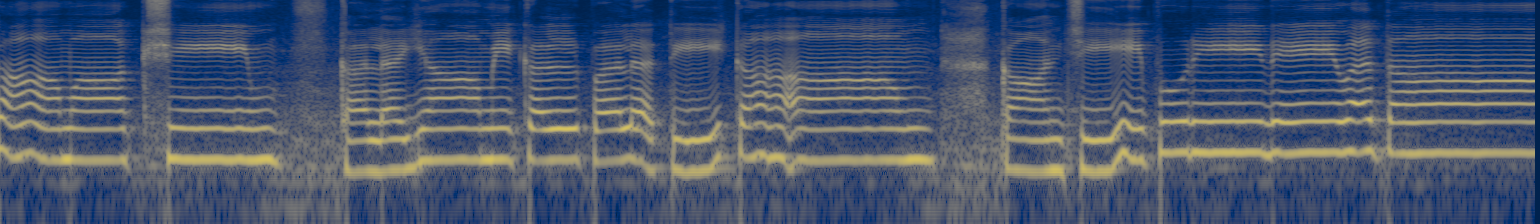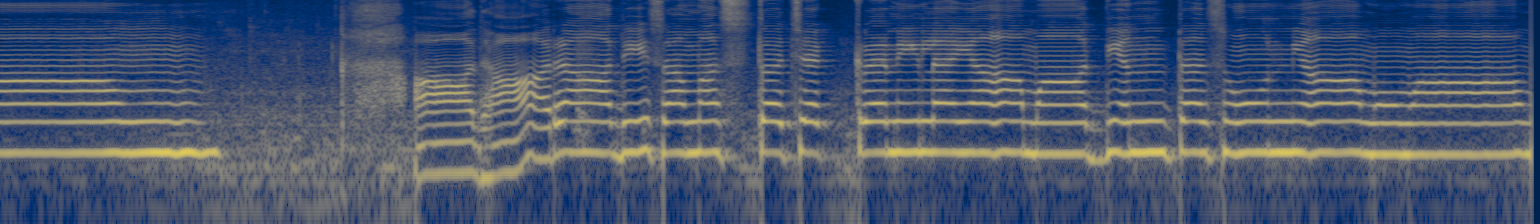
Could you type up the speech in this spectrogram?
కామాక్షీం కలయామి కల్పలతీకాం కాంచీపురీ దేవతా ఆధారాది సమస్త చక్ర నిలయామాద్యంతశూన్యాము మాం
